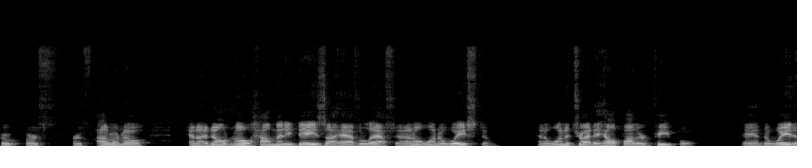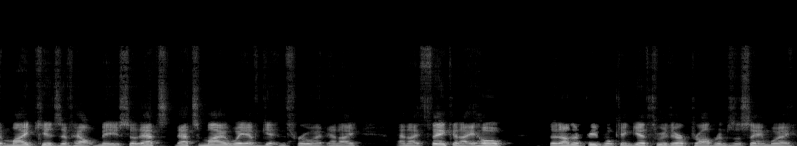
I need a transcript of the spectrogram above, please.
or, or, or I don't know. And I don't know how many days I have left, and I don't want to waste them. And I want to try to help other people and the way that my kids have helped me. So that's that's my way of getting through it. And I and I think and I hope that other people can get through their problems the same way.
